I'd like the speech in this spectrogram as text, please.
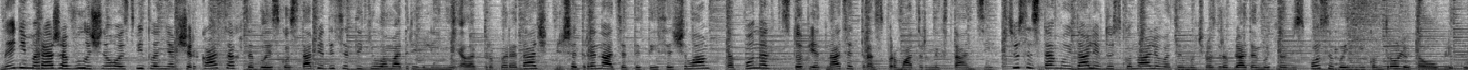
Нині мережа вуличного освітлення в Черкасах це близько 150 кілометрів ліній електропередач, більше 13 тисяч ламп та понад 115 трансформаторних станцій. Цю систему і далі вдосконалюватимуть, розроблятимуть нові способи її контролю та обліку.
